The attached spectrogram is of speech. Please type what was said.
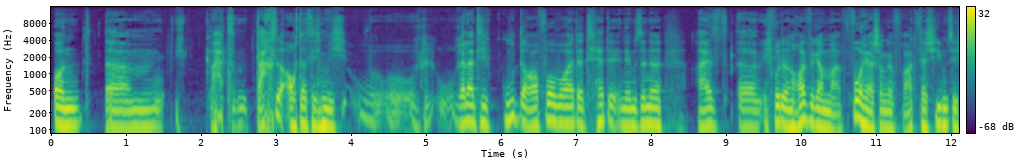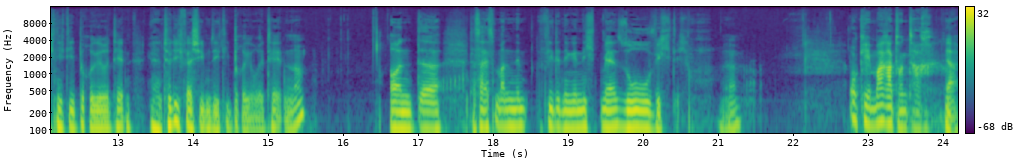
Und ähm, ich dachte auch, dass ich mich relativ gut darauf vorbereitet hätte, in dem Sinne, als äh, ich wurde dann häufiger mal vorher schon gefragt, verschieben sich nicht die Prioritäten? Ja, natürlich verschieben sich die Prioritäten. Ne? Und äh, das heißt, man nimmt viele Dinge nicht mehr so wichtig. Ja? Okay, Marathontag. Ja.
